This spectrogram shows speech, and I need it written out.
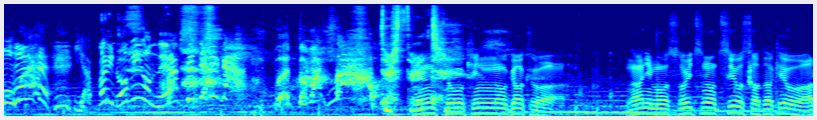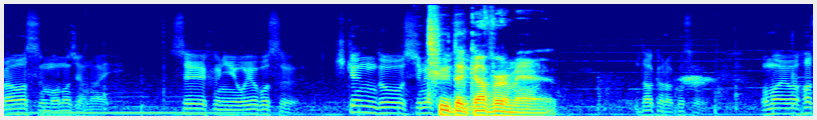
前やっぱりロビンを狙ってんじゃねえかぶっ飛ばすぞ懸.賞金の額は何もそいつの強さだけを表すものじゃない政府に及ぼす危険度を示す To the government. だからこそお前は8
